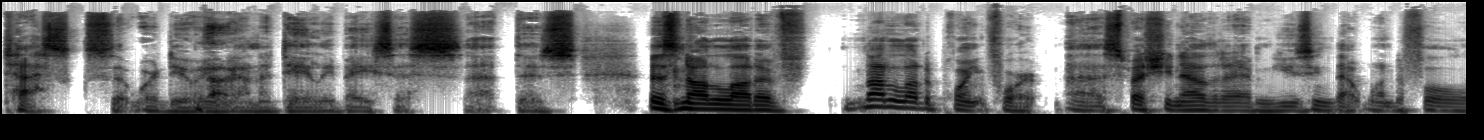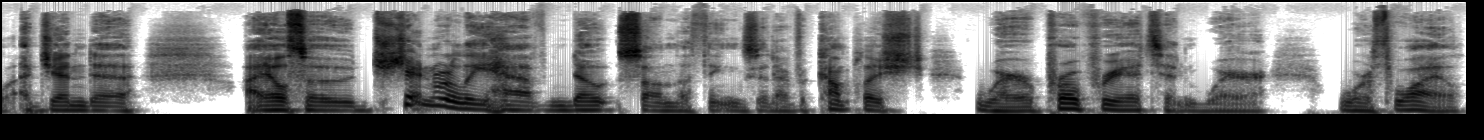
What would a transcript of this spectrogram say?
tasks that we're doing no. on a daily basis. Uh, there's there's not a lot of not a lot of point for it, uh, especially now that I'm using that wonderful agenda. I also generally have notes on the things that I've accomplished where appropriate and where worthwhile.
